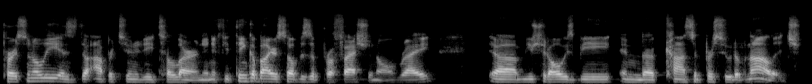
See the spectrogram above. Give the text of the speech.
personally is the opportunity to learn. And if you think about yourself as a professional, right, um, you should always be in the constant pursuit of knowledge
